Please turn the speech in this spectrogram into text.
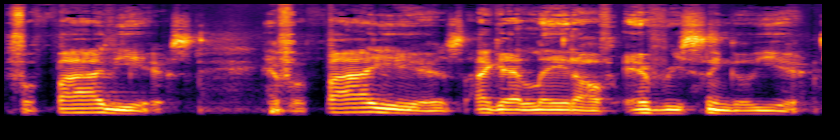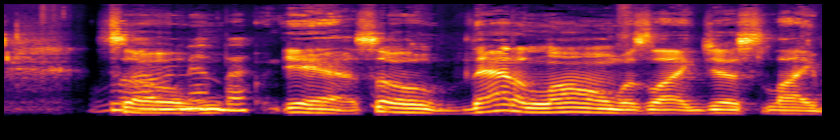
for five years, and for five years I got laid off every single year. So yeah, so that alone was like just like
